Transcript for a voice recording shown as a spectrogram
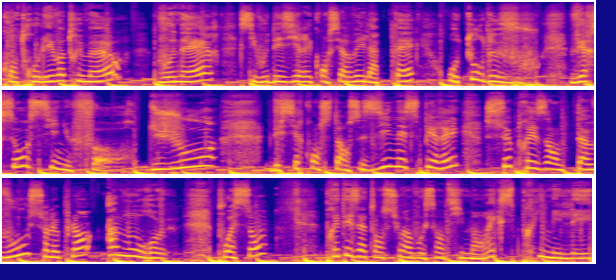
Contrôlez votre humeur, vos nerfs, si vous désirez conserver la paix autour de vous. Verseau, signe fort du jour, des circonstances inespérées se présentent à vous sur le plan amoureux. Poisson, prêtez attention à vos sentiments, exprimez-les.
